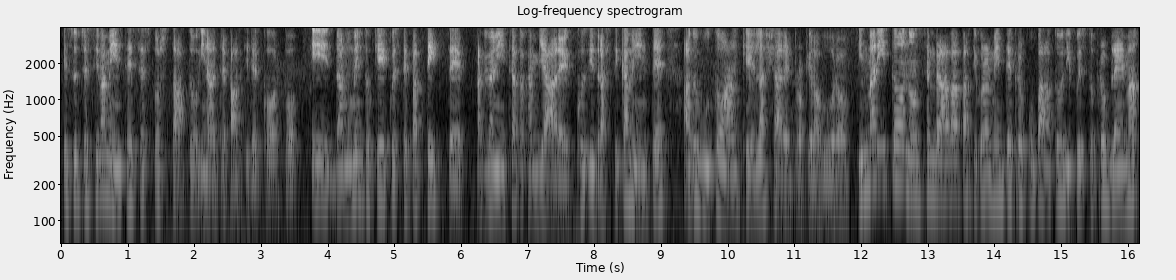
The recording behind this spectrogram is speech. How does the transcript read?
e successivamente si è spostato in altre parti del corpo. E dal momento che queste fattezze avevano iniziato a cambiare così drasticamente drasticamente ha dovuto anche lasciare il proprio lavoro. Il marito non sembrava particolarmente preoccupato di questo problema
